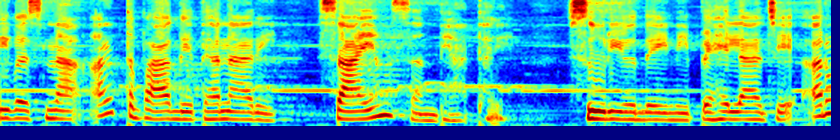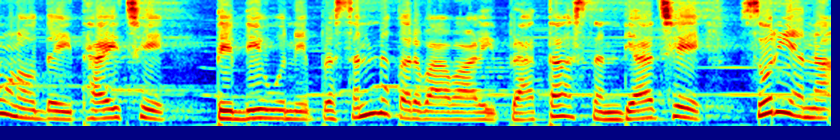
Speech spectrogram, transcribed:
દિવસના અંત ભાગે થનારી સાયમ સંધ્યા થઈ. સૂર્યોદયની પહેલાં જે અરુણોદય થાય છે, તે દેવોને પ્રસન્ન કરવાવાળી પ્રાતઃ સંધ્યા છે. સૂર્યના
